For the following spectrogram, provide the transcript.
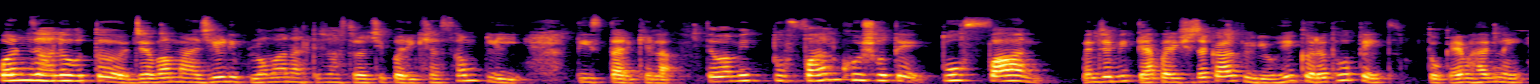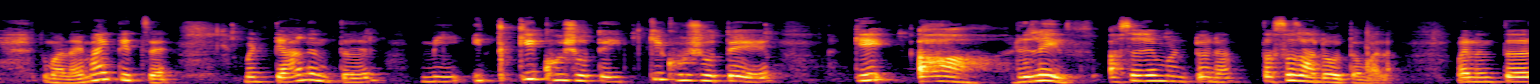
पण झालं होतं जेव्हा माझी डिप्लोमा नाट्यशास्त्राची परीक्षा संपली तीस तारखेला. तेव्हा मी तुफान खुश होते. तुफान! म्हणजे मी त्या परीक्षेच्या काळात व्हिडिओही करत होतेच. तो काही भाग नाही. तुम्हालाही माहितीच आहे. पण त्यानंतर मी इतकी खुश होते इतकी खुश होते की आ रिलीफ असं जे म्हणतो ना तसं झालं होतं मला. मग नंतर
